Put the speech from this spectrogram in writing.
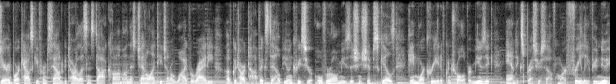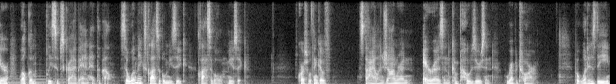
Jared Borkowski from SoundGuitarLessons.com. On this channel, I teach on a wide variety of guitar topics to help you increase your overall musicianship skills, gain more creative control over music, and express yourself more freely. If you're new here, welcome. Please subscribe and hit the bell. So what makes classical music classical music? Of course, we'll think of style and genre and eras and composers and repertoire. But what is the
